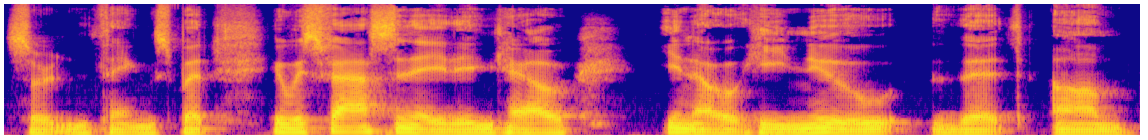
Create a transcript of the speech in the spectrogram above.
certain things. But it was fascinating how, you know, he knew that, um,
